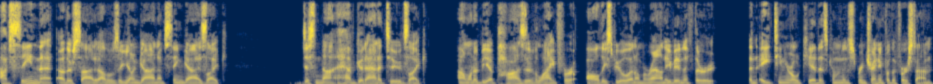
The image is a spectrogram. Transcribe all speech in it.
I've seen that other side. I was a young guy and I've seen guys like just not have good attitudes. Like I want to be a positive light for all these people that I'm around, even if they're an 18 year old kid that's coming into spring training for the first time.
